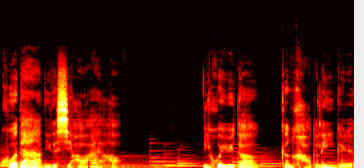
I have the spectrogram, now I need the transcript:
扩大你的喜好爱好，你会遇到更好的另一个人。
